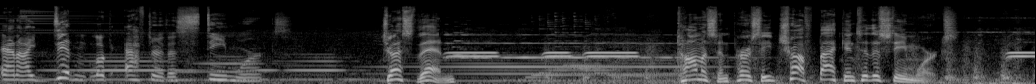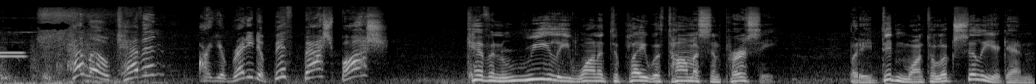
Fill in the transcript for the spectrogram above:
and I didn't look after the steamworks. Just then, Thomas and Percy chuffed back into the steamworks. Hello, Kevin. Are you ready to biff bash bosh? Kevin really wanted to play with Thomas and Percy, but he didn't want to look silly again.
